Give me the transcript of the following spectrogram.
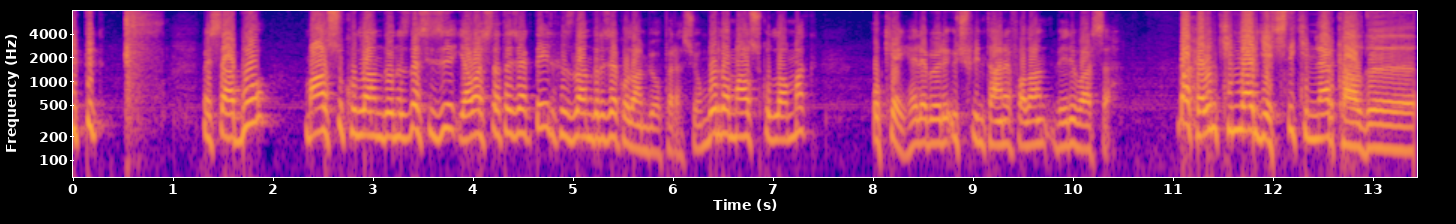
Tık tık. Mesela bu mouse'u kullandığınızda sizi yavaşlatacak değil hızlandıracak olan bir operasyon. Burada mouse kullanmak okey. Hele böyle 3000 tane falan veri varsa. Bakalım kimler geçti, kimler kaldı.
